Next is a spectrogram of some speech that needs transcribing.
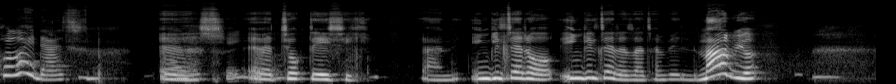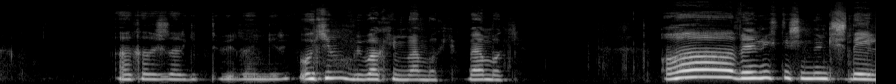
kolay. Siz Evet. şey- Evet çok değişik. Yani İngiltere o. İngiltere zaten belli. Ne yapıyor? Arkadaşlar gitti birden geri. O kim? Bir bakayım ben bakayım. Ben bakayım. Aa benim hiç düşündüğüm kişi değil.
